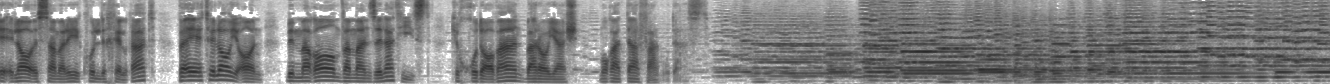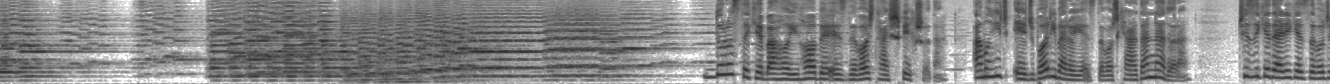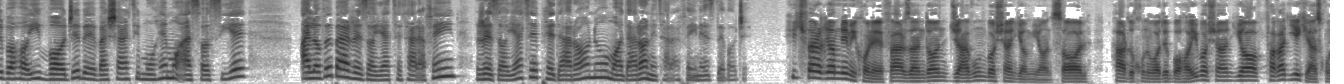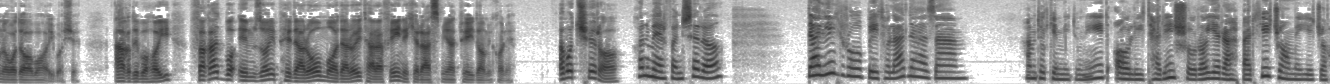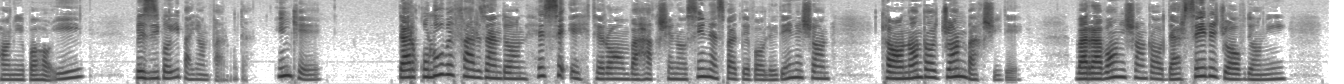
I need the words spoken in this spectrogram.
اعلاء ثمره کل خلقت و اعتلاع آن به مقام و منزلتی است که خداوند برایش مقدر فرموده است. درسته که بهایی ها به ازدواج تشویق شدن اما هیچ اجباری برای ازدواج کردن ندارن. چیزی که در یک ازدواج باهایی واجبه و شرطی مهم و اساسیه علاوه بر رضایت طرفین رضایت پدران و مادران طرفین ازدواجه. هیچ فرقی هم نمی‌کنه فرزندان جوون باشن یا میان سال هر دو خانواده باهایی باشن یا فقط یکی از خانواده باهایی باشه. عقد باهایی فقط با امضای پدرها و مادرای طرفینه که رسمیت پیدا می‌کنه. اما چرا؟ خانم عرفانی چرا؟ دلیل رو بیت اعظم همطور که می‌دونید عالی ترین شورای رهبری جامعه جهانی باهایی به زیبایی بیان فرمودند اینکه در قلوب فرزندان حس احترام و حق شناسی نسبت به والدینشان که آنان را جان بخشیده و روانشان را در سیر جاودانی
